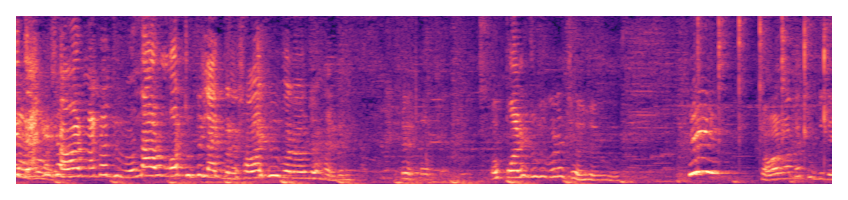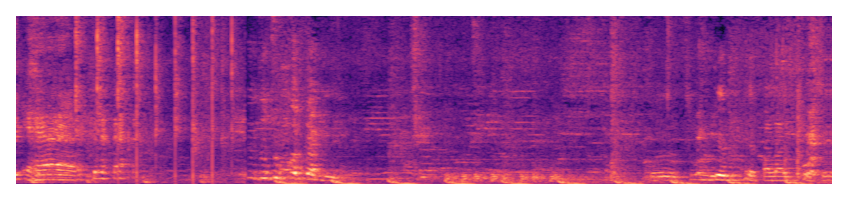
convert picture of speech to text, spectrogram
এই দেখো, সবার মাথা টুপি। না, ওর মোট টুপি লাগবে না, সবাই টুপি পরে ওটা হবে। ও পরে টুপি পরে চলবে সবার মাথা টুপি দেখি। হ্যাঁ। তো চুপ করতে চুলকে মুখে পালাই করছে।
